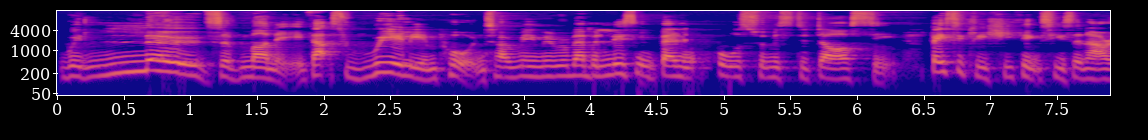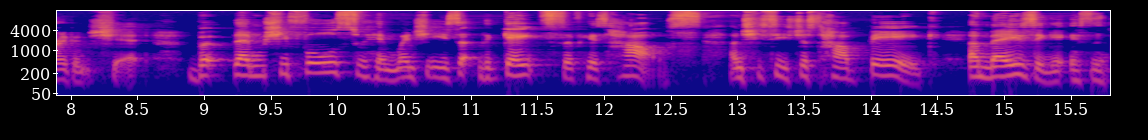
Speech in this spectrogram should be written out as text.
with loads of money. That's really important. I mean, we remember Lizzie Bennet falls for Mr. Darcy. Basically, she thinks he's an arrogant shit, but then she falls for him when she's at the gates of his house and she sees just how big, amazing it is. And,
